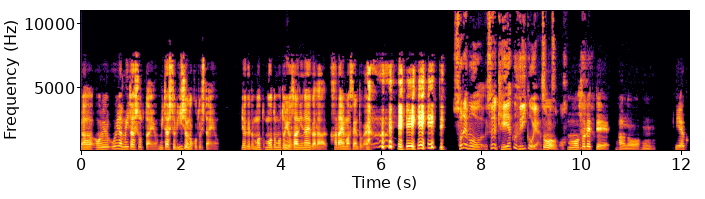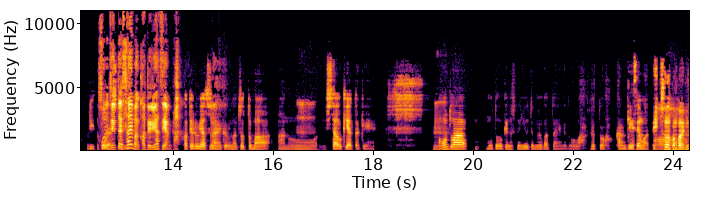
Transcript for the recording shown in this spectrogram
あ俺、俺は満たしとったんよ。満たしとる以上のことしたんよ。やけど、もともともと予算にないから払えませんとか。って。それもう、それ契約不履行やん、そもそも。もうそれって、あの、うん。契約不履行それ絶対裁判判勝てるやつやんか。勝てるやつなんやけどな、ちょっとまあ、あのー下請けやったけん。うん本当は、元請けの人に言うてもよかったんやけど、ちょっと関係性もあってそのままに。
